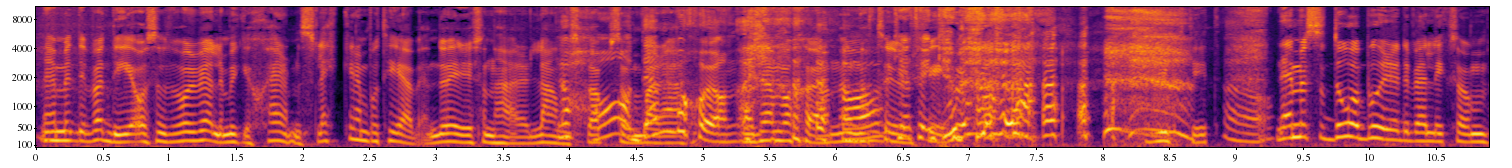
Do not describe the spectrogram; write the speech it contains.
Nej men det var det och sen var det väldigt mycket skärmsläckaren på tvn. Då är det ju sån här landskap Jaha, som den bara... var skön. Ja den var skön, en Ja, naturfilm. Riktigt. Ja. Nej men så då började väl liksom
